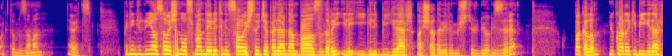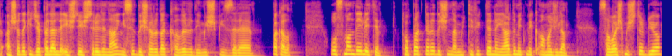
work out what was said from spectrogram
Baktığımız zaman evet. Birinci Dünya Savaşı'nda Osmanlı Devleti'nin savaştığı cephelerden bazıları ile ilgili bilgiler aşağıda verilmiştir diyor bizlere. Bakalım yukarıdaki bilgiler aşağıdaki cephelerle eşleştirildiğinde hangisi dışarıda kalır demiş bizlere. Bakalım. Osmanlı Devleti toprakları dışında müttefiklerine yardım etmek amacıyla savaşmıştır diyor.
